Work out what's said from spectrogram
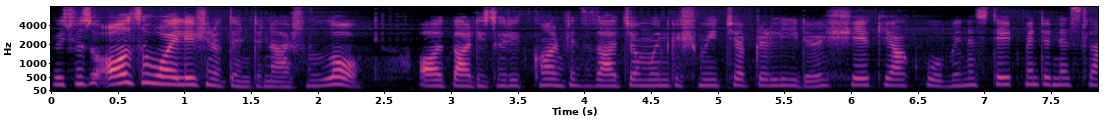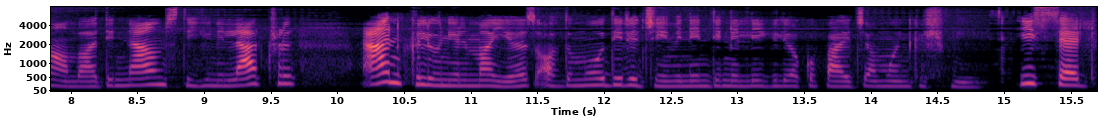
which was also a violation of the international law. All parties who did conferences are Jammu and Kashmir chapter leader Sheikh Yaqub, in a statement in Islamabad, denounced the unilateral and colonial Mayas of the Modi regime in Indian illegally occupied Jammu and Kashmir. He said,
